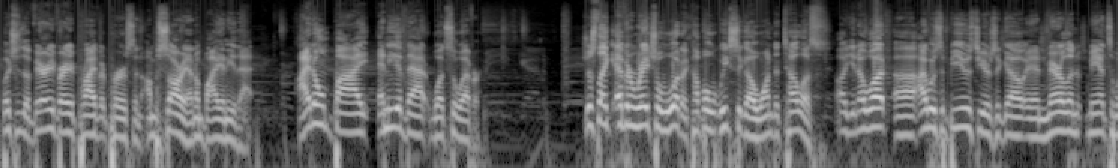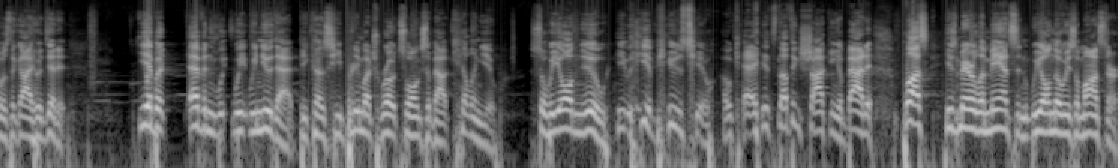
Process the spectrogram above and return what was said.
but she's a very, very private person. I'm sorry, I don't buy any of that. I don't buy any of that whatsoever. Just like Evan Rachel Wood a couple weeks ago wanted to tell us, oh, you know what? Uh, I was abused years ago, and Marilyn Manson was the guy who did it. Yeah, but Evan, we, we, we knew that because he pretty much wrote songs about killing you. So we all knew he, he abused you, okay? It's nothing shocking about it. Plus, he's Marilyn Manson. We all know he's a monster.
